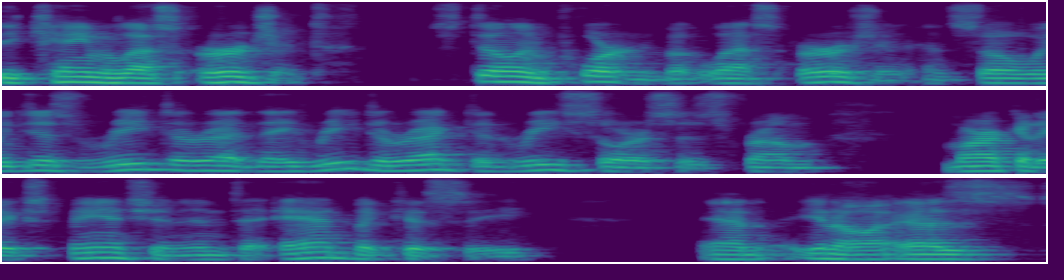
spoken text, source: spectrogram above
became less urgent, still important, but less urgent. And so we just redirect, they redirected resources from market expansion into advocacy. And, you know, as,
